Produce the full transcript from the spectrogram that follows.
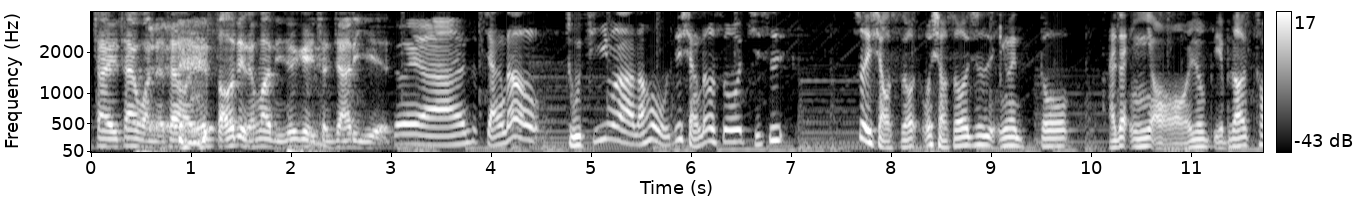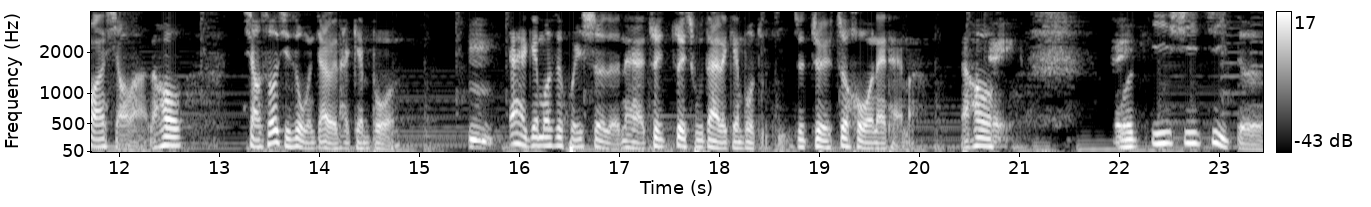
太太晚了，太晚了。早点的话，你就可以成家立业。对啊，讲到主机嘛，然后我就想到说，其实最小时候，我小时候就是因为都。还在婴儿，就也不知道冲啥小嘛。然后小时候其实我们家有一台 Game Boy，嗯，那台 Game Boy 是灰色的那台最最初代的 Game Boy 主机，最最最后的那台嘛。然后.我依稀记得，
